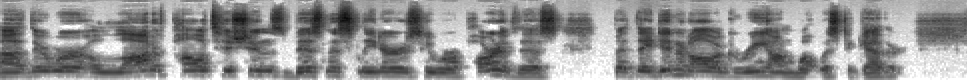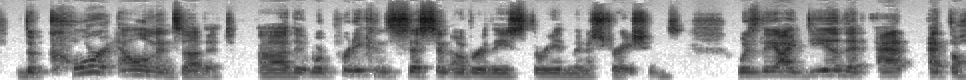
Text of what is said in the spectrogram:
Uh, there were a lot of politicians, business leaders who were a part of this, but they didn't all agree on what was together. The core elements of it uh, that were pretty consistent over these three administrations was the idea that at, at the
